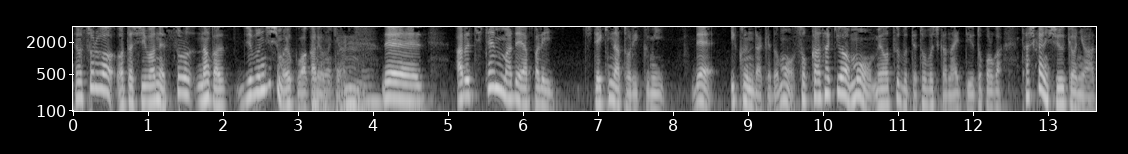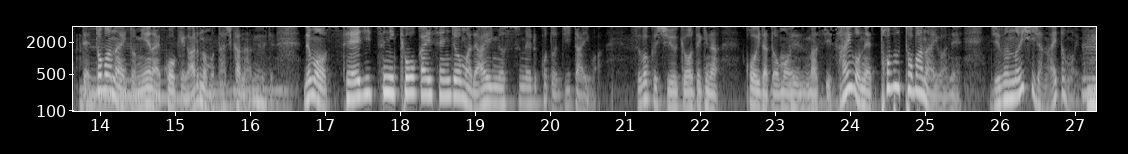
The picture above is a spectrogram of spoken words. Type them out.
でもそれは私はねそれなんか自分自身もよく分かるような気がする、である地点までやっぱり知的な取り組みで行くんだけどもそこから先はもう目をつぶって飛ぶしかないっていうところが確かに宗教にはあって飛ばないと見えない光景があるのも確かなんですけどでも誠実に境界線上まで歩みを進めること自体はすごく宗教的な行為だと思いますし、最後ね、飛ぶ飛ばないはね、自分の意思じゃないと思いますね。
